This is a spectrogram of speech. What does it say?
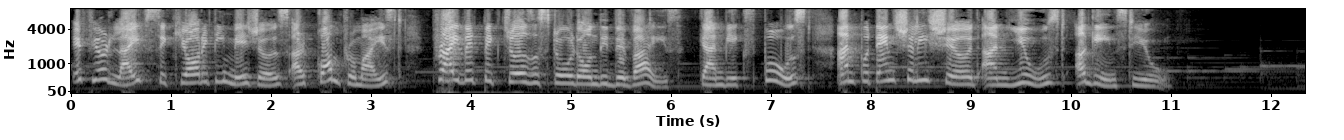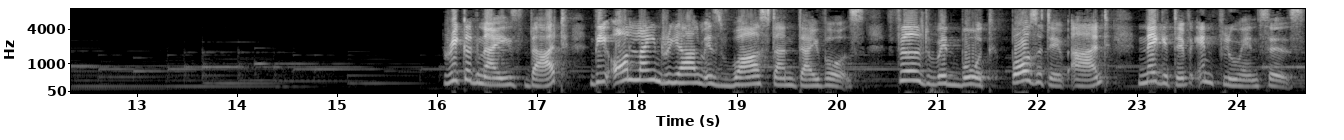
If your life security measures are compromised, private pictures are stored on the device can be exposed and potentially shared and used against you. Recognize that the online realm is vast and diverse, filled with both positive and negative influences.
